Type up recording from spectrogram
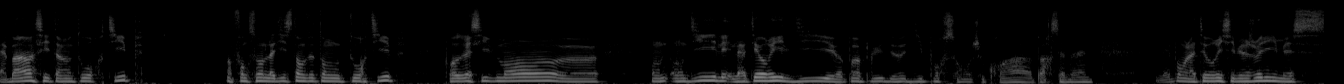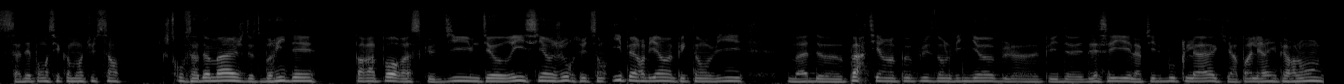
eh ben si tu as un tour type, en fonction de la distance de ton tour type, progressivement, euh, on, dit, la théorie il dit euh, pas plus de 10% je crois par semaine. Mais bon, la théorie c'est bien joli, mais ça dépend aussi comment tu te sens. Je trouve ça dommage de te brider par rapport à ce que dit une théorie, si un jour tu te sens hyper bien et que tu as envie bah, de partir un peu plus dans le vignoble, euh, puis d'essayer la petite boucle là qui a pas l'air hyper longue,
